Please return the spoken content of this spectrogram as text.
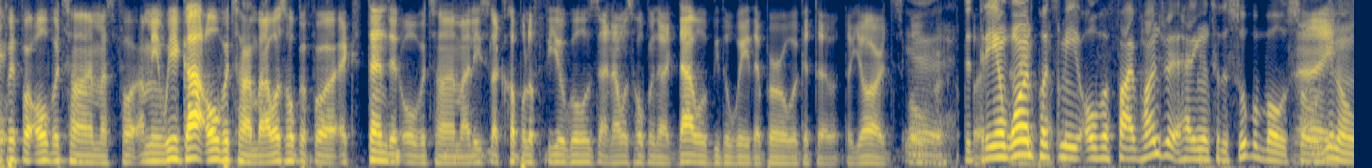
hoping for overtime. As for, I mean, we got overtime, but I was hoping for extended overtime, at least like a couple of field goals, and I was hoping that that would be the way that Burrow would get the, the yards Yeah, over. the but three and one puts happen. me over 500 heading into the Super Bowl. So you know,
